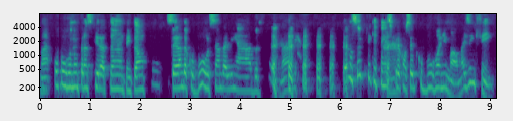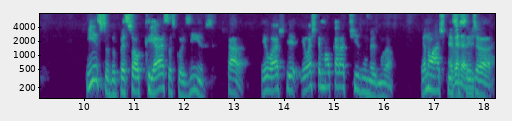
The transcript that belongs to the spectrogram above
Né? O burro não transpira tanto, então você anda com o burro, você anda alinhado. Né? Eu não sei porque que tem esse preconceito com o burro animal, mas enfim. Isso do pessoal criar essas coisinhas, cara, eu acho que eu acho que é mau caratismo mesmo, Léo. Eu não acho que é isso verdade. seja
